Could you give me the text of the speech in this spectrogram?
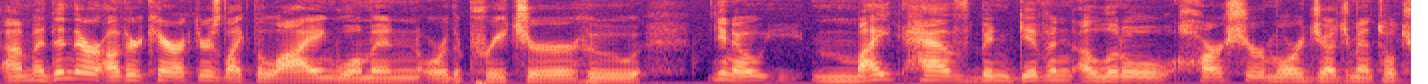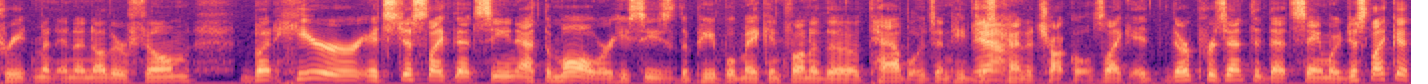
Um, and then there are other characters like the lying woman or the preacher who, you know, might have been given a little harsher, more judgmental treatment in another film. But here, it's just like that scene at the mall where he sees the people making fun of the tabloids and he just Yeah. kind of chuckles. Like it, they're presented that same way, just like a,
